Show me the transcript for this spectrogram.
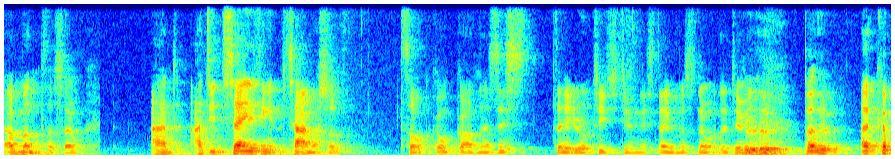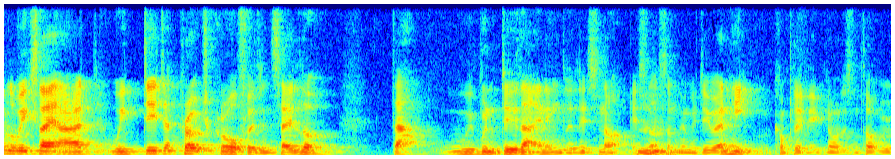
a month or so. And I didn't say anything at the time. I sort of thought oh god there's this 30 year old teacher doing this they must know what they're doing But Yeah. a couple of weeks later, I, we did approach Crawford and say, look, that we wouldn't do that in England. It's not. It's not Mm. something we do. And he completely ignored us and thought we were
